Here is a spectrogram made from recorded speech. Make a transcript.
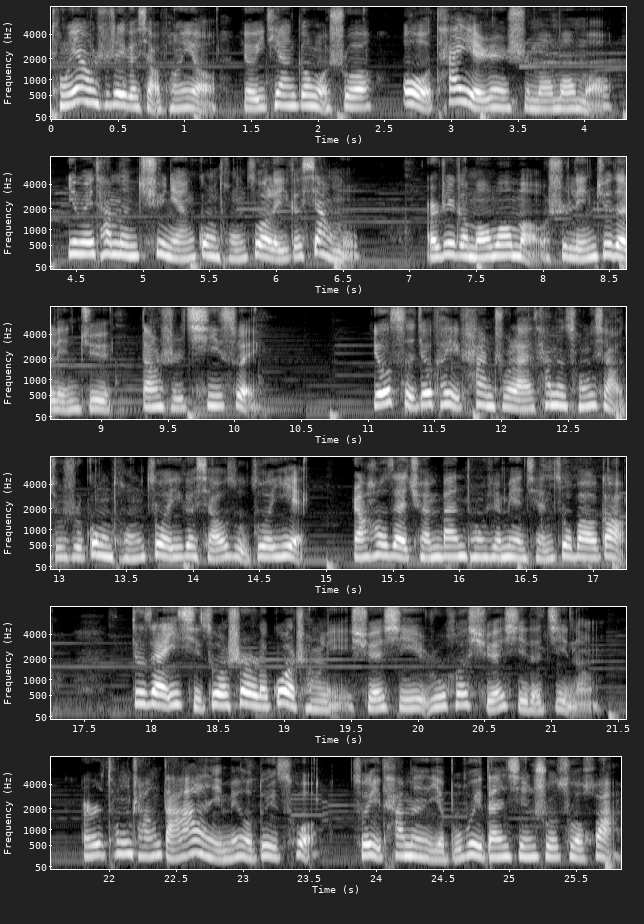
同样是这个小朋友，有一天跟我说：“哦，他也认识某某某，因为他们去年共同做了一个项目。”而这个某某某是邻居的邻居，当时七岁。由此就可以看出来，他们从小就是共同做一个小组作业，然后在全班同学面前做报告，就在一起做事儿的过程里学习如何学习的技能。而通常答案也没有对错，所以他们也不会担心说错话，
